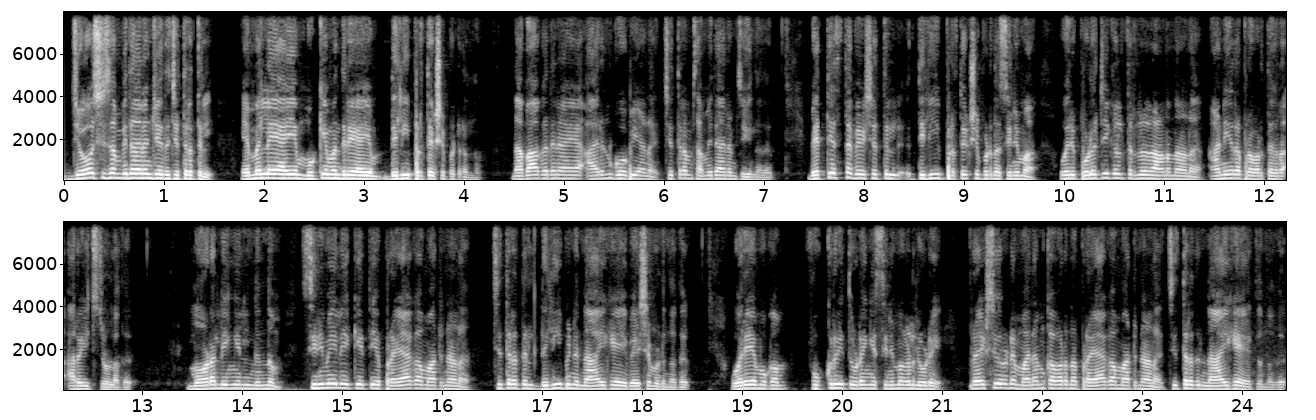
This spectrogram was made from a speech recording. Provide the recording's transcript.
ജോഷി സംവിധാനം ചെയ്ത ചിത്രത്തിൽ എം എൽ എ ആയും മുഖ്യമന്ത്രിയായും ദിലീപ് പ്രത്യക്ഷപ്പെട്ടിരുന്നു. നവാഗതനായ അരുൺ ഗോപിയാണ് ചിത്രം സംവിധാനം ചെയ്യുന്നത്. വ്യത്യസ്ത വേഷത്തിൽ ദിലീപ് പ്രത്യക്ഷപ്പെടുന്ന സിനിമ ഒരു പൊളിറ്റിക്കൽ ത്രില്ലറാണെന്നാണ് അണിയറ പ്രവർത്തകർ അറിയിച്ചിട്ടുള്ളത്. മോഡലിംഗിൽ നിന്നും സിനിമയിലേക്ക് എത്തിയ പ്രയാഗ മാർട്ടിനാണ് ചിത്രത്തിൽ ദിലീപിന്റെ നായികയായി വേഷമിടുന്നത്. ഒരേ മുഖം ഫുക്രി തുടങ്ങിയ സിനിമകളിലൂടെ പ്രേക്ഷകരുടെ മനം കവർന്ന പ്രയാഗ മാർട്ടിനാണ് ചിത്രത്തിൽ നായികയായി എത്തുന്നത്.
